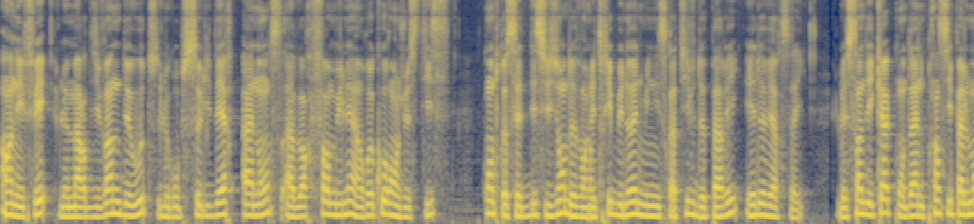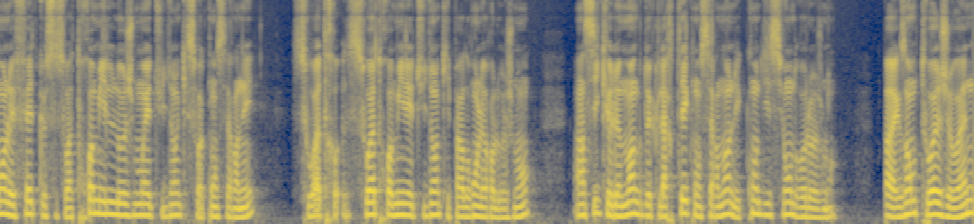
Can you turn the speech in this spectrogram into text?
En effet, le mardi 22 août, le groupe Solidaire annonce avoir formulé un recours en justice contre cette décision devant les tribunaux administratifs de Paris et de Versailles. Le syndicat condamne principalement le fait que ce soit 3000 logements étudiants qui soient concernés, soit, soit 3000 étudiants qui perdront leur logement, ainsi que le manque de clarté concernant les conditions de relogement. Par exemple, toi, Johan,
